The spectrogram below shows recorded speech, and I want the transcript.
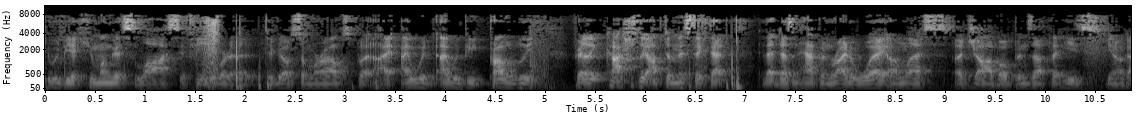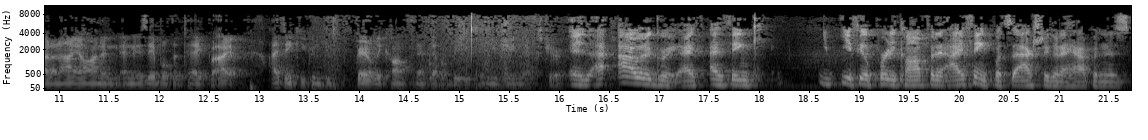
it would be a humongous loss if he were to, to go somewhere else. But I, I would I would be probably fairly cautiously optimistic that that doesn't happen right away unless a job opens up that he's you know got an eye on and, and is able to take. But I I think you can be fairly confident that'll be in Eugene next year. And I, I would agree. I, I think you, you feel pretty confident. I think what's actually going to happen is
